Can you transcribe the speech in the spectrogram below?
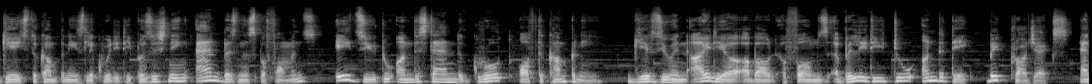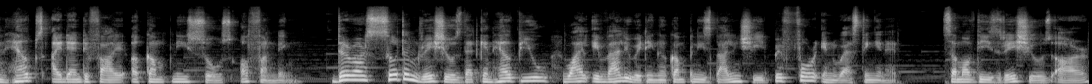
gauge the company's liquidity positioning and business performance, aids you to understand the growth of the company, gives you an idea about a firm's ability to undertake big projects and helps identify a company's source of funding. There are certain ratios that can help you while evaluating a company's balance sheet before investing in it. Some of these ratios are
